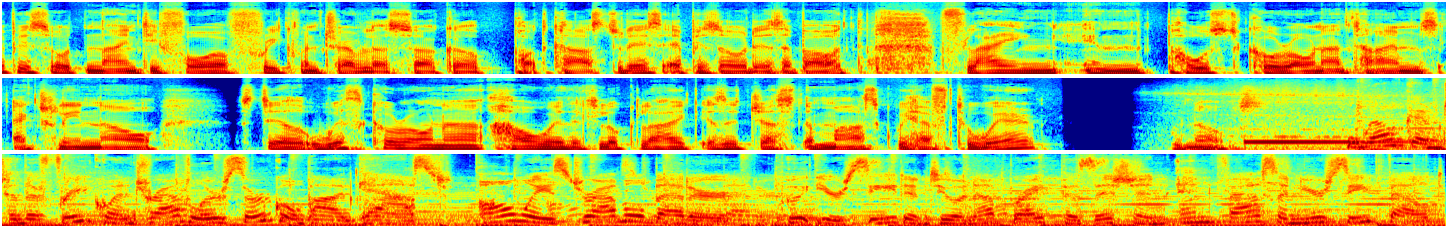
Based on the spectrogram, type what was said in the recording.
episode 94 Frequent Traveler Circle podcast. Today's episode is about flying in post corona times. Actually, now, still with corona, how will it look like? Is it just a mask we have to wear? Who knows? Welcome to the Frequent Traveler Circle podcast. Always travel better. Put your seat into an upright position and fasten your seatbelt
